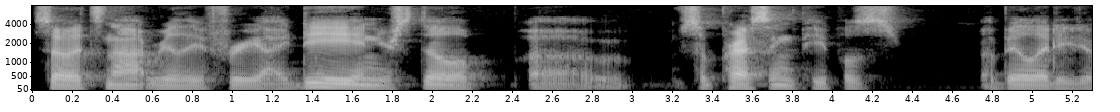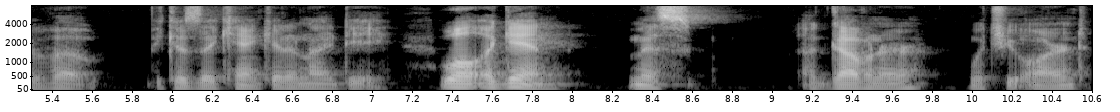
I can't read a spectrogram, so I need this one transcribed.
So it's not really a free ID, and you're still uh, suppressing people's ability to vote because they can't get an ID. Well, again, Miss uh, Governor, which you aren't,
